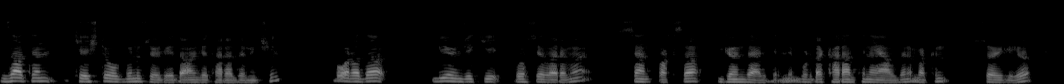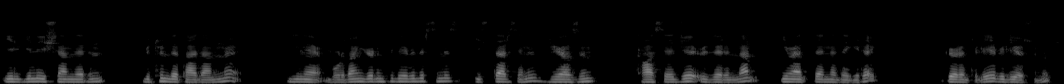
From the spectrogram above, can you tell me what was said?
Zaten cache'de olduğunu söylüyor daha önce taradığım için. Bu arada bir önceki dosyalarımı Sandbox'a gönderdiğini, burada karantinaya aldığını bakın söylüyor. İlgili işlemlerin bütün detaylarını yine buradan görüntüleyebilirsiniz. İsterseniz cihazın KSC üzerinden eventlerine de girerek görüntüleyebiliyorsunuz.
